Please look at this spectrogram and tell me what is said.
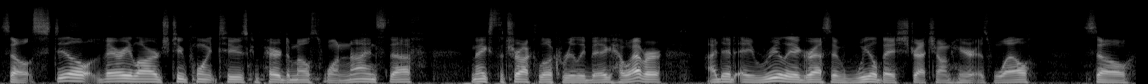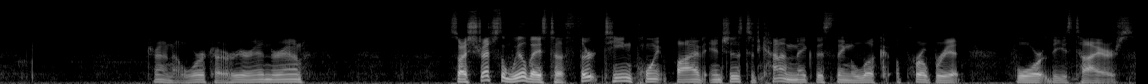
So still very large 2.2s compared to most 1.9 stuff. Makes the truck look really big. However, I did a really aggressive wheelbase stretch on here as well. So trying to work our rear end around. So I stretched the wheelbase to 13.5 inches to kind of make this thing look appropriate for these tires.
